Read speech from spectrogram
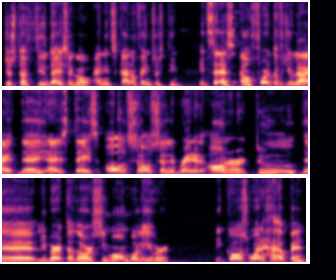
just a few days ago, and it's kind of interesting. It says on 4th of July, the United States also celebrated honor to the Libertador Simon Bolivar because what happened?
